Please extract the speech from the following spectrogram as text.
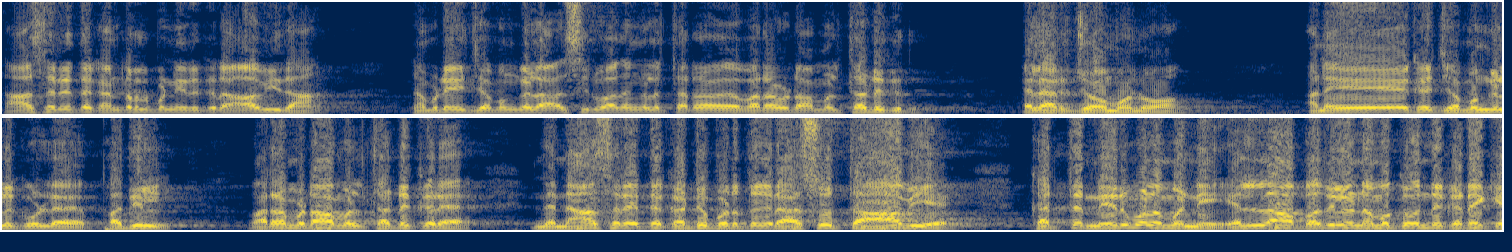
நாசரியத்தை கண்ட்ரோல் பண்ணி இருக்கிற ஆவிதான். நம்முடைய ஜபங்கள் ஆசீர்வாதங்களை தர வரவிடாமல் தடுக்குது. எல்லாரும் ஜெபம் பண்ணுவோம். அநேக ஜபங்களுக்குள்ள பதில் வரமிடாமல் தடுக்கிற இந்த நாசரத்தை கட்டுப்படுத்துகிற அசுத்த ஆவியை கத்தர் நிர்மலம் பண்ணி எல்லா பதிலும் நமக்கு வந்து கிடைக்க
